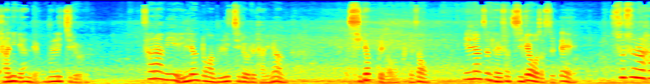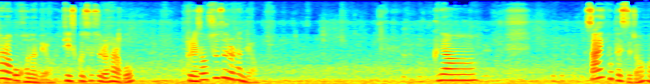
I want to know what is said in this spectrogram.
다니게 한대요. 물리치료를. 사람이 1년 동안 물리치료를 다니면 지겹대요. 그래서 1년쯤 돼서 지겨워졌을 때 수술을 하라고 권한대요. 디스크 수술을 하라고. 그래서 수술을 한대요. 그냥 사이코패스죠.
